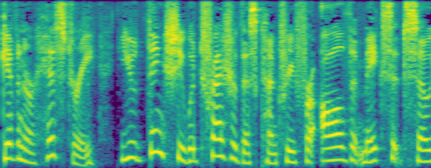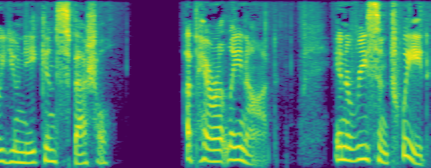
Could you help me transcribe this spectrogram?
Given her history, you'd think she would treasure this country for all that makes it so unique and special. Apparently not. In a recent tweet,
